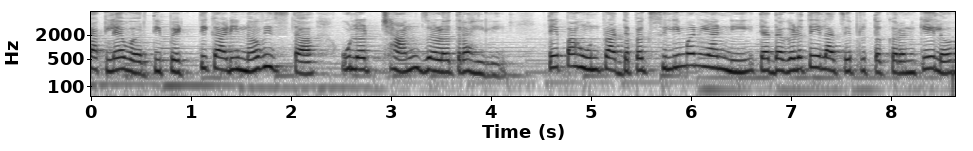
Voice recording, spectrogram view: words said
टाकल्यावर ती पेटती काडी न विजता उलट छान जळत राहिली. ते पाहून प्राध्यापक सिलिमन यांनी त्या दगडतेलाचे पृथक्करण केलं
